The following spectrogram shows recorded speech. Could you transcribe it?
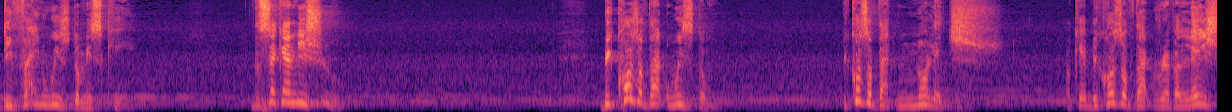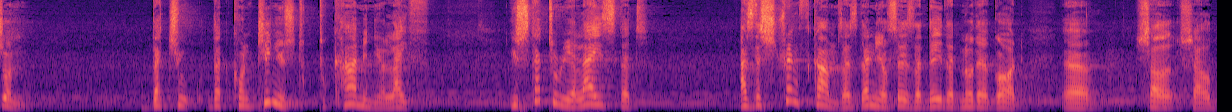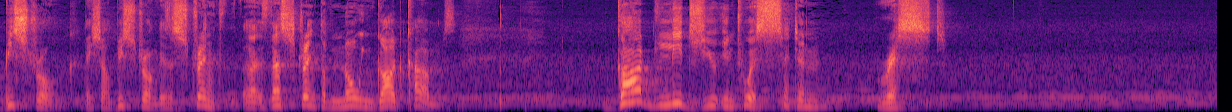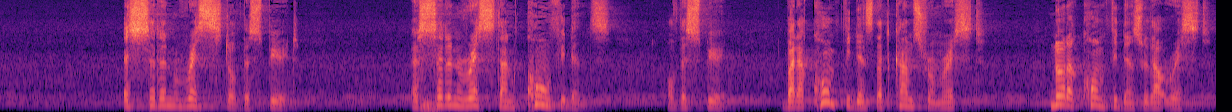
divine wisdom is key. The second issue, because of that wisdom, because of that knowledge, okay, because of that revelation that you that continues to, to come in your life, you start to realize that as the strength comes, as Daniel says, that they that know their God uh, shall shall be strong. They shall be strong. There's a strength. Uh, that strength of knowing God comes, God leads you into a certain rest. A certain rest of the Spirit. A certain rest and confidence of the Spirit. But a confidence that comes from rest. Not a confidence without rest.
